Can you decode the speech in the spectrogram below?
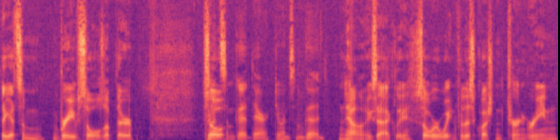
they got some brave souls up there. Doing So some good there. Doing some good. yeah, exactly. So we're waiting for this question to turn green.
